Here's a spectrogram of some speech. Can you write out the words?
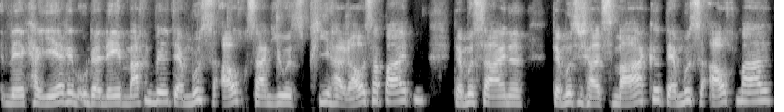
wer Karriere im Unternehmen machen will, der muss auch sein USP herausarbeiten. Der muss seine, der muss sich als Marke, der muss auch mal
